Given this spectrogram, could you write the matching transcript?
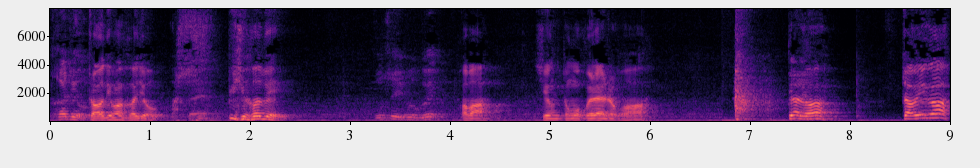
喝酒，找个地方喝酒，必须喝醉，不醉不归。好吧？行，等我回来之后啊，边儿走，找一个，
